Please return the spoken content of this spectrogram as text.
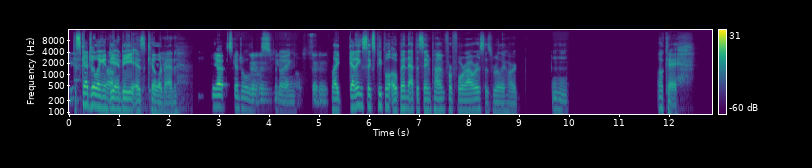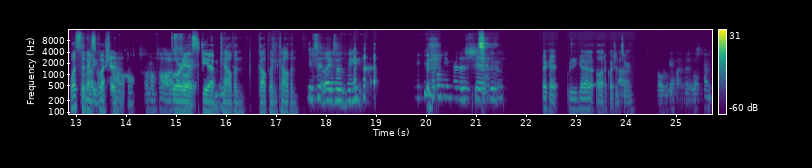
The scheduling in Oh. D and D is killer, man. Yeah, schedule that. is annoying. Like getting six people open at the same time for four hours is really hard. Mm-hmm. Okay. What's the next question? I don't know. I don't know how else to, Glorious DM Calvin. Goblin Calvin. like, fix it like with Okay, we got a lot of questions here. Okay. yeah, that was time.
